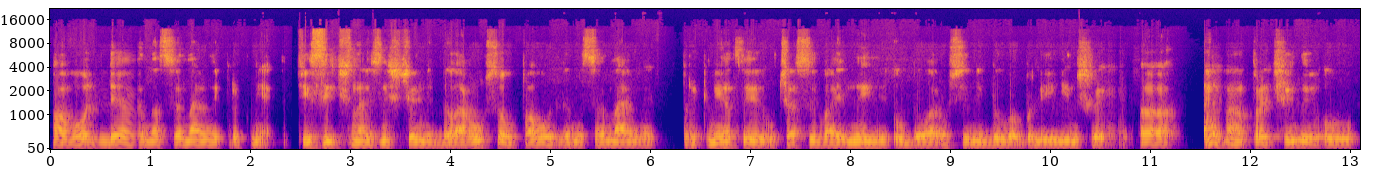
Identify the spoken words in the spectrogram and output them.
паводле нацыянальнай прыкметы фізычнае знішчэнне беларусаў паводле нацыянальнай прыкметы у часы войны у беларусі не было былі іншыя прычыны у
